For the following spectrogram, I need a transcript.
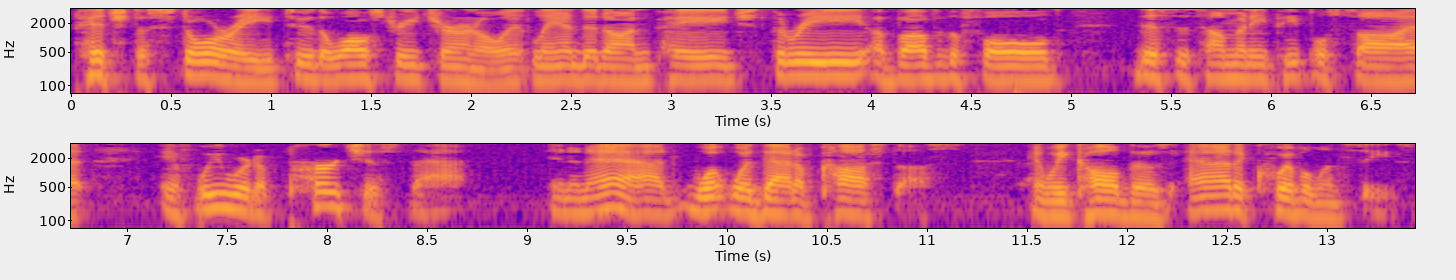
pitched a story to the Wall Street Journal. It landed on page three above the fold. This is how many people saw it. If we were to purchase that in an ad, what would that have cost us? And we called those ad equivalencies.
